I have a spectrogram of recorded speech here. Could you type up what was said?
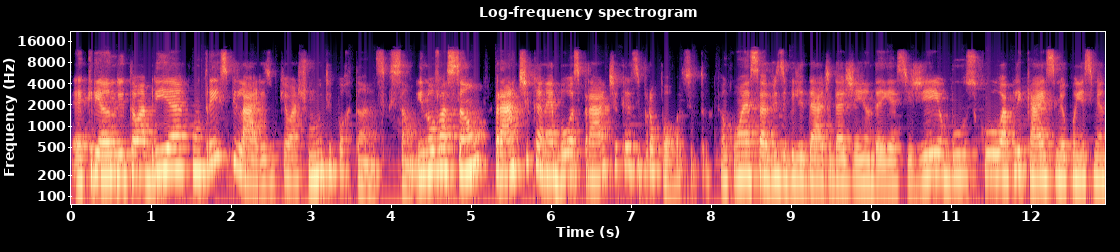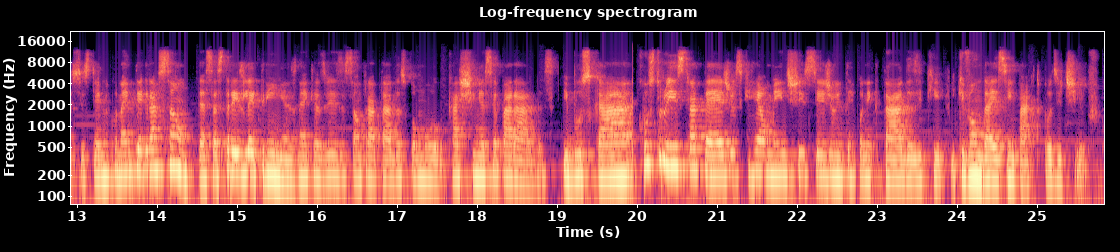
é, criando, então, abria com três pilares, o que eu acho muito importantes, que são inovação, prática, né? Boas práticas e propósito. Então, com essa visibilidade da agenda ESG, eu busco aplicar esse meu conhecimento sistêmico na integração dessas três letrinhas, né? Que às vezes são tratadas como caixinhas separadas e buscar construir estratégias que realmente sejam interconectadas e que, e que vão dar esse impacto positivo.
